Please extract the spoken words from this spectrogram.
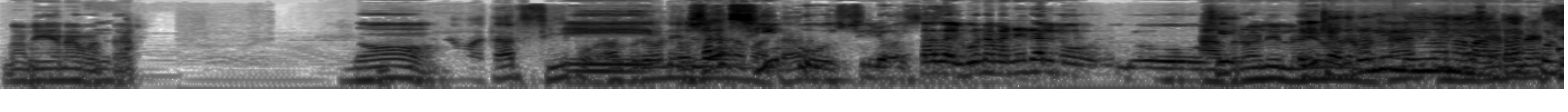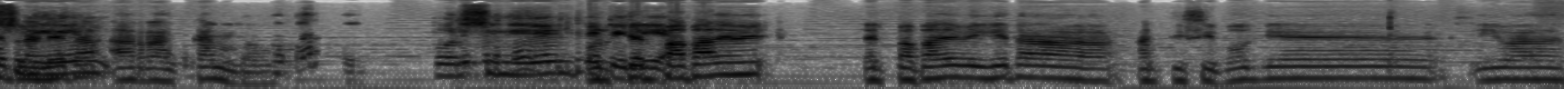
No le iban a matar. No. A matar, sí, Eh, po, a Broly o sea, sí, matar. pues, sí, o sea, de alguna manera lo, lo A Broly lo iban a a Broly lo matar iban a matar por ese su planeta nivel- arrancando. Por su nivel de Porque el papá de el papá de Vegeta anticipó que iba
